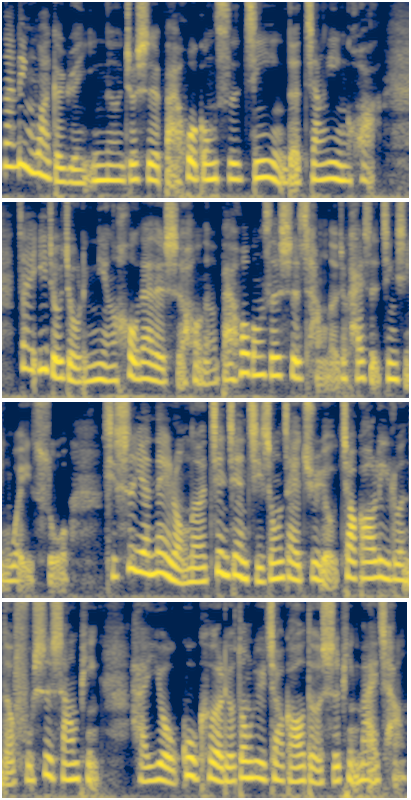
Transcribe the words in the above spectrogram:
那另外一个原因呢，就是百货公司经营的僵硬化。在一九九零年后代的时候呢，百货公司市场呢就开始进行萎缩，其事业内容呢渐渐集中在具有较高利润的服饰商品，还有顾客流动率较高的食品卖场。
